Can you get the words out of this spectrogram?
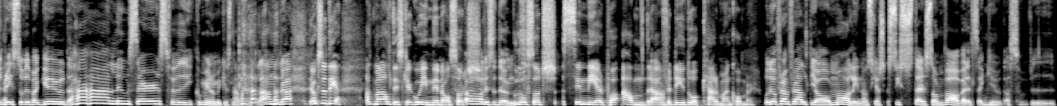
hybris och vi bara gud, haha losers. För vi kom igenom mycket snabbare än alla andra. Det är också det, att man alltid ska gå in i någon sorts, Åh, det är så dumt. någon sorts se ner på andra Ja. för det är ju då karman kommer. Och det var framförallt jag och Malin, Oskars syster, som var väldigt Mm. såhär, gud alltså vi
